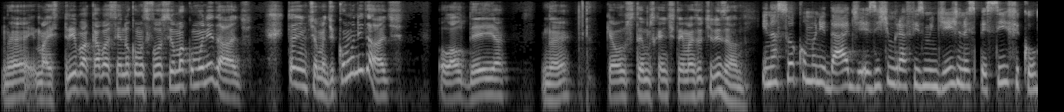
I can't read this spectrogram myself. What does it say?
né? Mas tribo acaba sendo como se fosse uma comunidade. Então a gente chama de comunidade ou aldeia, né? Que é os termos que a gente tem mais utilizado. E na sua comunidade existe um grafismo indígena específico?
